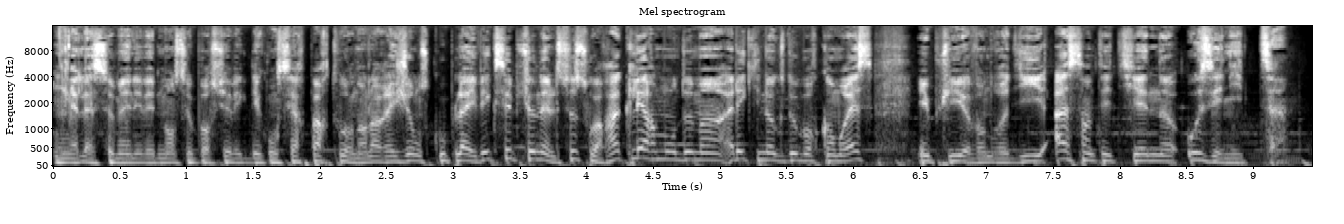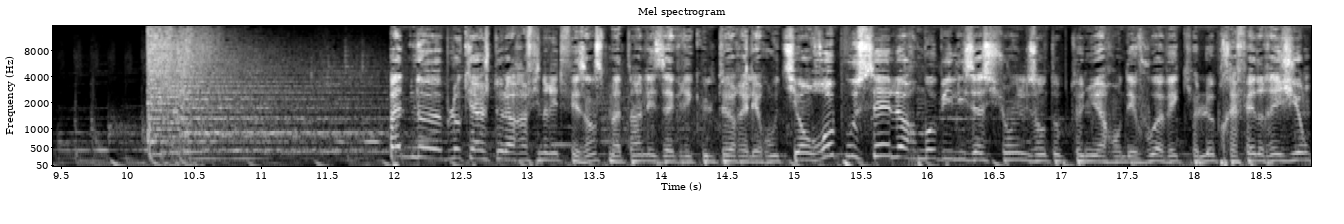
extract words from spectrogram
La semaine événement se poursuit avec des concerts partout dans la région. Scoop Live exceptionnel ce soir à Clermont, demain à l'Equinox de Bourg-en-Bresse et puis euh, vendredi à Saint-Étienne au Zénith. Pas de blocage de la raffinerie de Fézin ce matin. Les agriculteurs et les routiers ont repoussé leur mobilisation. Ils ont obtenu un rendez-vous avec le préfet de région.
